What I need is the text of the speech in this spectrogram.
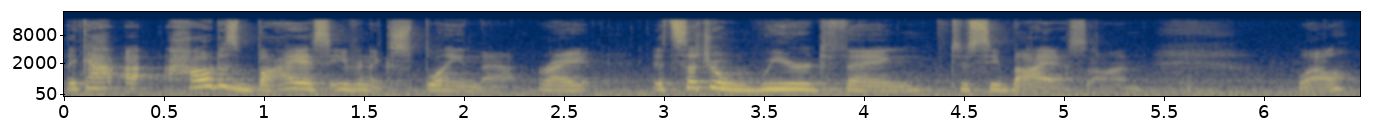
Like, how, how does bias even explain that, right? It's such a weird thing to see bias on. Well,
